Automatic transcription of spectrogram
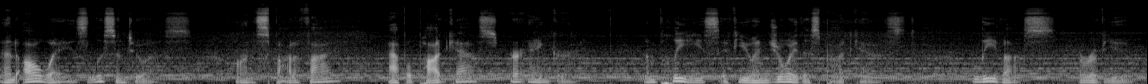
And always listen to us on Spotify, Apple Podcasts, or Anchor. And please, if you enjoy this podcast, leave us a review.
